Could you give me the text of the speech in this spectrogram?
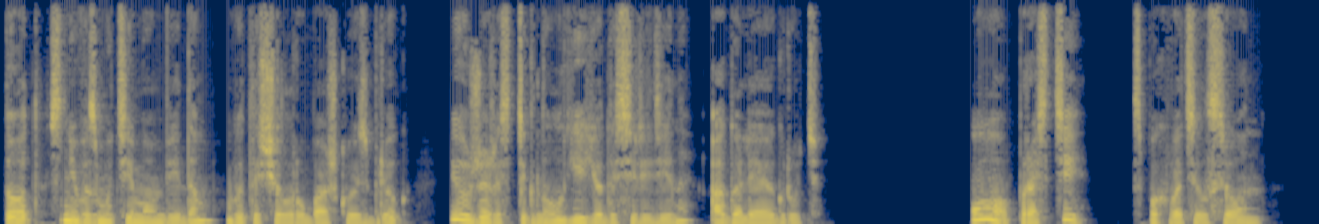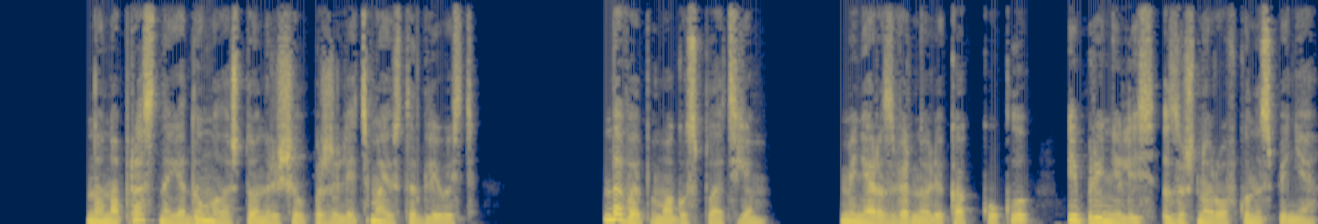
Тот с невозмутимым видом вытащил рубашку из брюк и уже расстегнул ее до середины, оголяя грудь. «О, прости», — спохватился он. Но напрасно я думала, что он решил пожалеть мою стыдливость. «Давай помогу с платьем». Меня развернули как куклу и принялись за шнуровку на спине.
